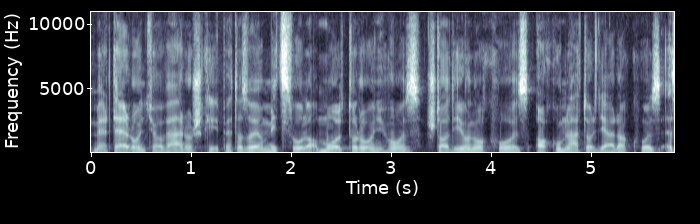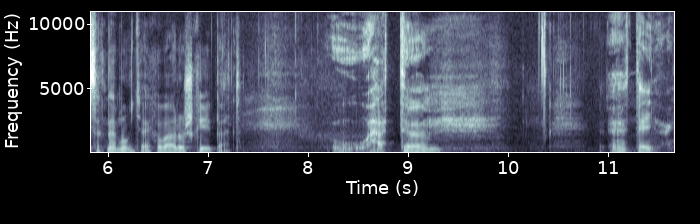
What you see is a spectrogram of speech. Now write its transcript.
mert elrontja a városképet, az olyan mit szól a moltoronyhoz, stadionokhoz, akkumulátorgyárakhoz, ezek nem rontják a városképet? Ó, hát tényleg.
